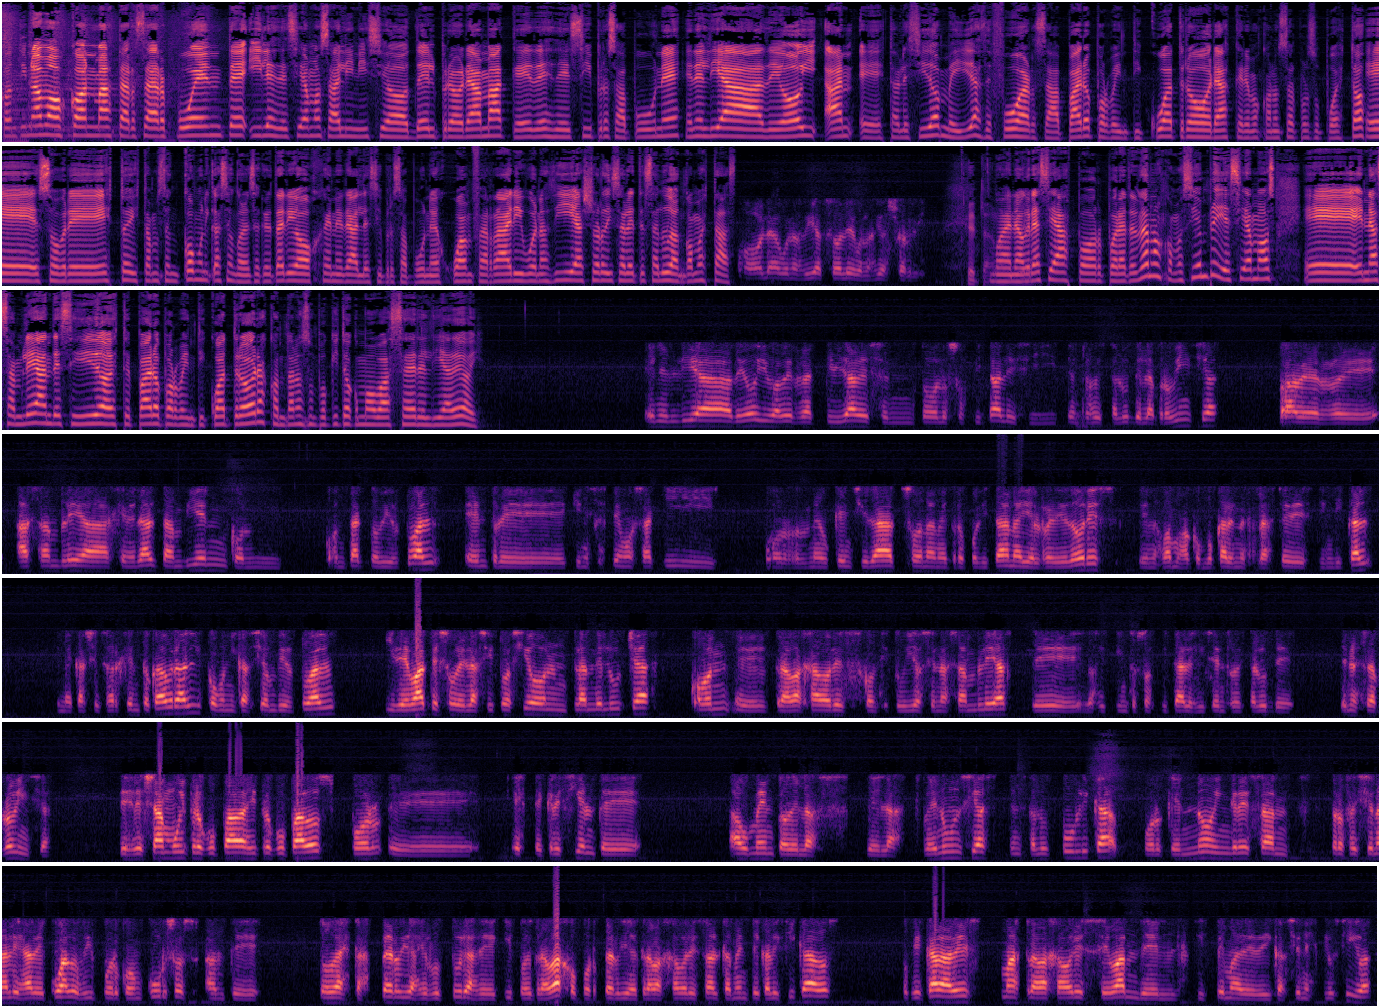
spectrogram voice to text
Continuamos con más tercer puente y les decíamos al inicio del programa que desde Cipros Apune en el día de hoy han eh, establecido medidas de fuerza, paro por 24 horas. Queremos conocer, por supuesto, eh, sobre esto y estamos en comunicación con el secretario general de Cipros Apune, Juan Ferrari. Buenos días, Jordi y Sole te saludan. ¿Cómo estás? Hola, buenos días, Sole. Buenos días, Jordi. Bueno, gracias por, por atendernos como siempre y decíamos, eh, en la Asamblea han decidido este paro por 24 horas. Contanos un poquito cómo va a ser el día de hoy. En el día de hoy va a haber actividades en todos los hospitales y centros de salud de la provincia. Va a haber eh, asamblea general también con contacto virtual entre quienes estemos aquí por Neuquén Ciudad, zona metropolitana y alrededores, que nos vamos a convocar en nuestra sede sindical, en la calle Sargento Cabral, comunicación virtual y debate sobre la situación, plan de lucha con eh, trabajadores constituidos en asambleas de los distintos hospitales y centros de salud de, nuestra provincia. Desde ya muy preocupadas y preocupados por eh, este creciente aumento de las de las renuncias en salud pública porque no ingresan profesionales adecuados y por concursos ante todas estas pérdidas y rupturas de equipo de trabajo por pérdida de trabajadores altamente calificados, porque cada vez más trabajadores se van del sistema de dedicación exclusiva,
